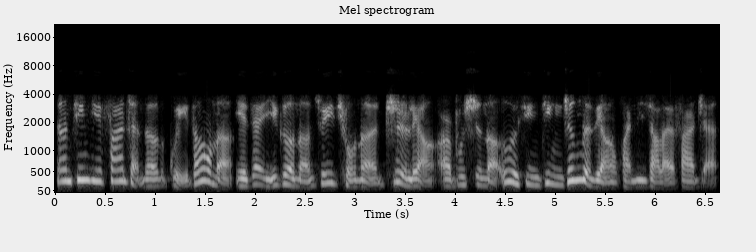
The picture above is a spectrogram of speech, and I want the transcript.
让经济发展的轨道呢也在一个呢追求呢质量，而不是呢恶性竞争的这样环境下来发展。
